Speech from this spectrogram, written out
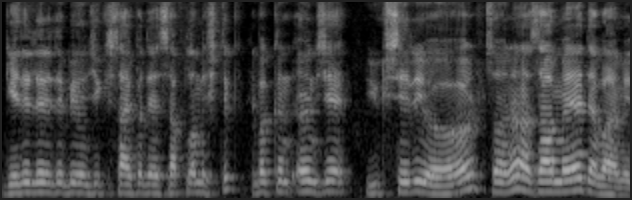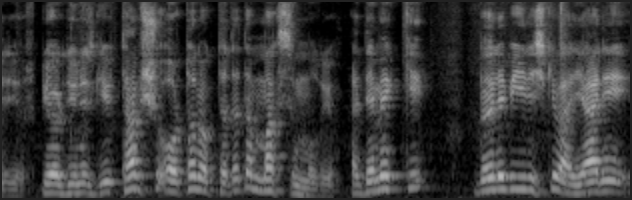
Gelirleri de bir önceki sayfada hesaplamıştık. Bakın önce yükseliyor sonra azalmaya devam ediyor. Gördüğünüz gibi tam şu orta noktada da maksimum oluyor. Ha demek ki böyle bir ilişki var. Yani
